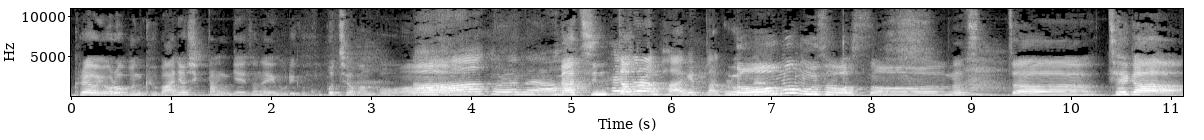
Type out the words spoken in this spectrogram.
그래요 여러분 그 마녀 식당 예전에 우리 그 공포 체험한 거. 아, 그러네. 아, 나 진짜 해주랑 봐야겠다, 그러면. 너무 무서웠어. 나 진짜 제가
